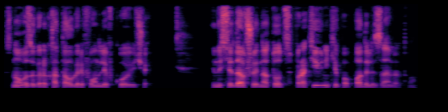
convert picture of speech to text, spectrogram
Снова загрохотал Грифон Левковича, и наседавшие на тот противники попадали замертво.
